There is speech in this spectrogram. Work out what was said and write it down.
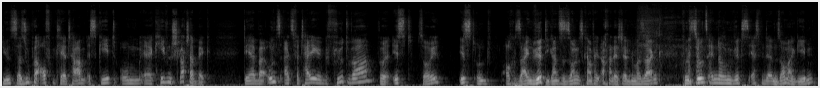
die uns da super aufgeklärt haben. Es geht um äh, Kevin Schlotterbeck, der bei uns als Verteidiger geführt war, oder ist, sorry, ist und auch sein wird die ganze Saison, das kann man vielleicht auch an der Stelle nochmal sagen. Positionsänderungen wird es erst wieder im Sommer geben.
